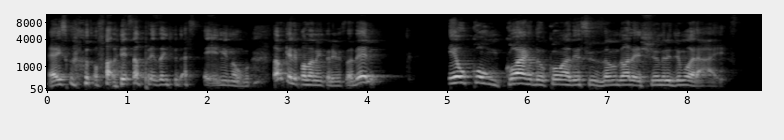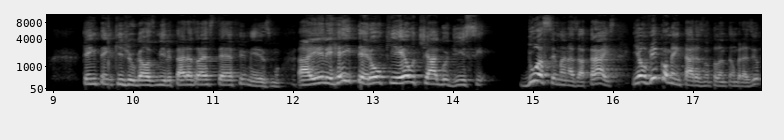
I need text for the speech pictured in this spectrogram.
É isso que eu falei, esse é o presidente do STM novo. Sabe o que ele falou na entrevista dele? Eu concordo com a decisão do Alexandre de Moraes. Quem tem que julgar os militares é o STF mesmo. Aí ele reiterou o que eu, Thiago, disse duas semanas atrás, e eu vi comentários no Plantão Brasil,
